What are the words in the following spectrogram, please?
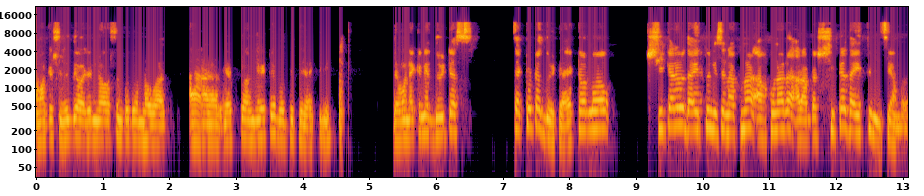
আমাকে সুযোগ দেওয়ার জন্য অসংখ্য ধন্যবাদ। আর একটু আমি এটাই বলতে চাই আর কি। যেমন এখানে দুইটা সেক্টরটা দুইটা। একটা হলো শিকারের দায়িত্ব নিছেন আপনার, আপনারা, আর আমরা শিকার দায়িত্ব নিচ্ছি আমরা।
